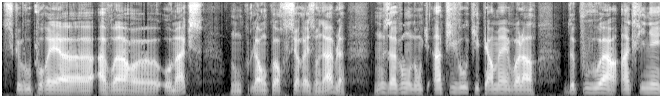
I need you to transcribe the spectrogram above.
ce que vous pourrez euh, avoir euh, au max. Donc là encore, c'est raisonnable. Nous avons donc un pivot qui permet voilà, de pouvoir incliner,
